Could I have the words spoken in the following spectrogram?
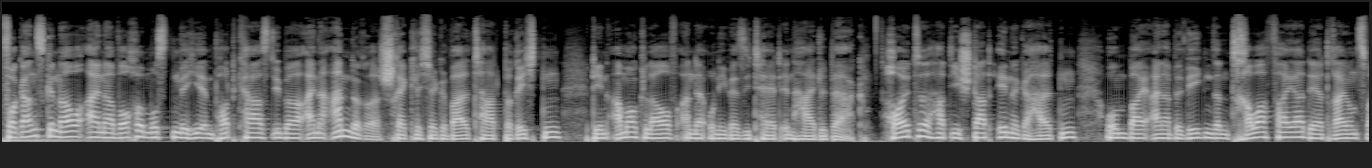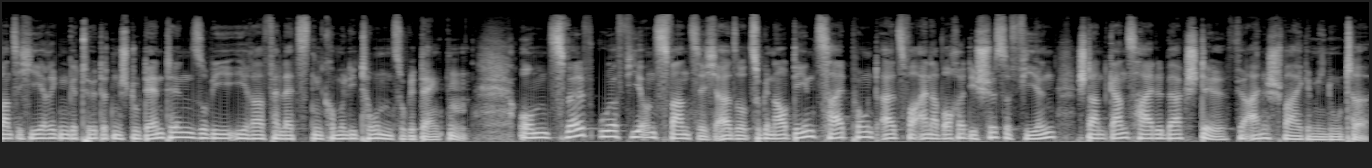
Vor ganz genau einer Woche mussten wir hier im Podcast über eine andere schreckliche Gewalttat berichten, den Amoklauf an der Universität in Heidelberg. Heute hat die Stadt innegehalten, um bei einer bewegenden Trauerfeier der 23-jährigen getöteten Studentin sowie ihrer verletzten Kommilitonen zu gedenken. Um 12.24 Uhr, also zu genau dem Zeitpunkt, als vor einer Woche die Schüsse fielen, stand ganz Heidelberg still für eine Schweigeminute.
